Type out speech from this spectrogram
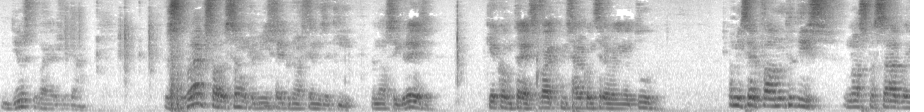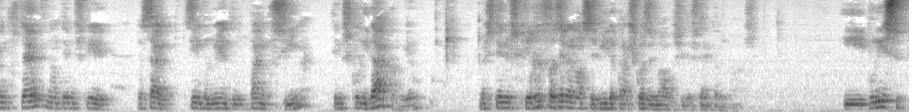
Deus te vai ajudar. Celebrar a restauração, que é o ministério que nós temos aqui na nossa igreja, que acontece? Vai começar a acontecer agora em outubro. É um ministério que fala muito disso. O nosso passado é importante, não temos que passar simplesmente o pano por cima, temos que lidar com ele, mas temos que refazer a nossa vida para as coisas novas que Deus tem para nós. E por isso,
